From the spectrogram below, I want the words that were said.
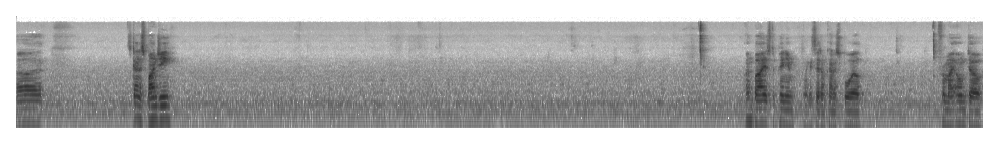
uh, it's kind of spongy. unbiased opinion. Like I said, I'm kind of spoiled from my own dough,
